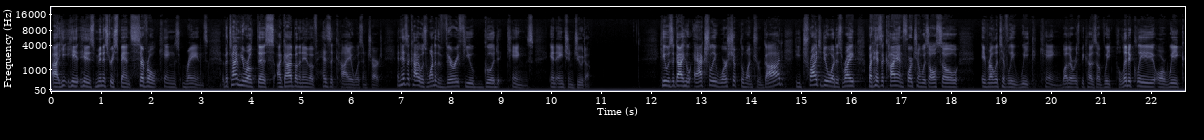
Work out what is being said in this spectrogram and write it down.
uh, he, he, his ministry spanned several kings' reigns. At the time he wrote this, a guy by the name of Hezekiah was in charge. And Hezekiah was one of the very few good kings in ancient Judah. He was a guy who actually worshiped the one true God. He tried to do what is right, but Hezekiah, unfortunately, was also a relatively weak king, whether it was because of weak politically or weak,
